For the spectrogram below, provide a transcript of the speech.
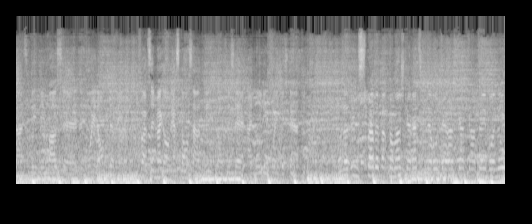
lancer des, passes euh, moins longues. mais il faut absolument qu'on reste concentré et qu'on puisse aller les points jusqu'à la fin. On a vu une superbe performance jusqu'à date numéro 44, Quentin Bonneau,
